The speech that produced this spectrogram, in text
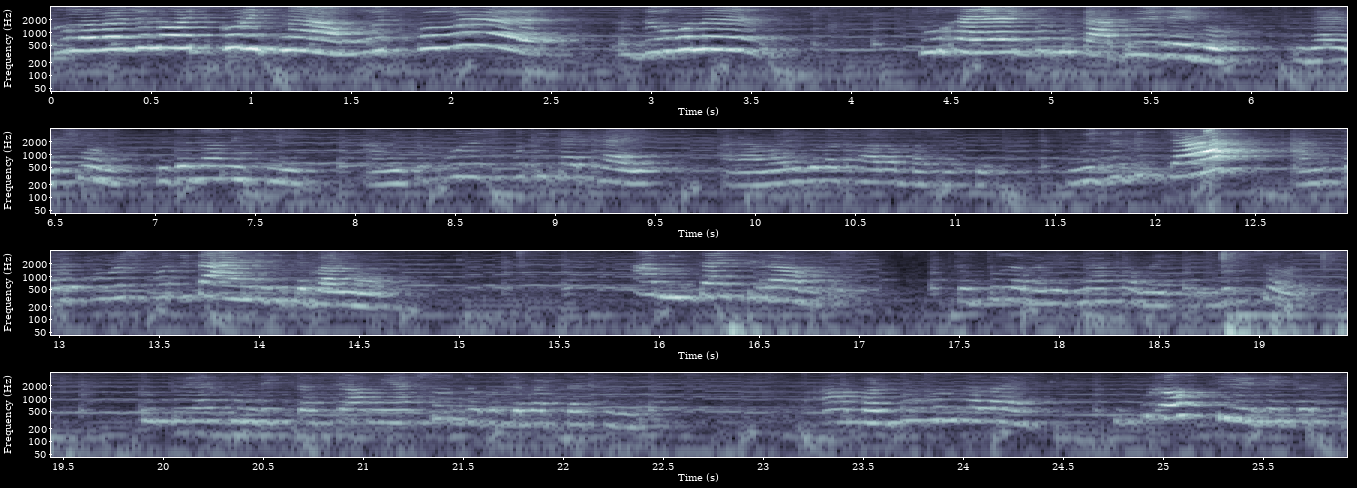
দুলাভাইয়ের জন্য ওয়েট করিস না ওয়েট করলে যৌবনে শুকায় একদম কাত হয়ে যাইব। যাই হোক, শোন, তুই তো জানিসই আমি তো পুরস্পতিটা খাই, আর আমার এগুলো খাওয়ার অভ্যাস আছে। তুই যদি চাস, আমি তোর পুরস্পতিটা আইনে দিতে পারব। আমি চাইছিলাম তোর দুলাবাড়ির নাট হবে বুঝছস? কিন্তু এখন দেখতেছি আমি আর সহ্য করতে পারতাছি না। আমার জীবন জ্বালায়। পুরো অস্থির হয়ে যাইতাছি।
